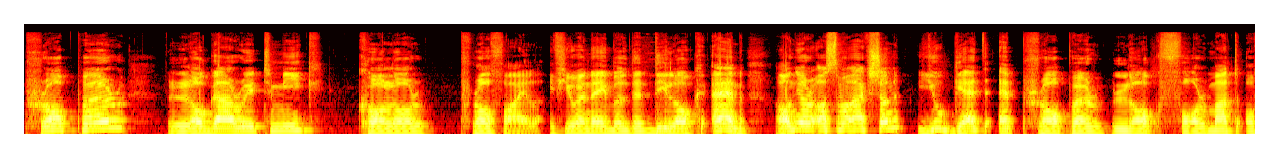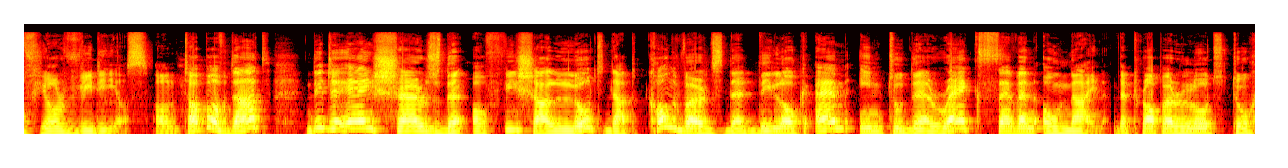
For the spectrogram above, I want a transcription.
proper logarithmic color profile. If you enable the D-Log M on your Osmo Action, you get a proper log format of your videos. On top of that, DJI shares the official LUT that converts the D-Log M into the Rec 709. The proper LUT to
